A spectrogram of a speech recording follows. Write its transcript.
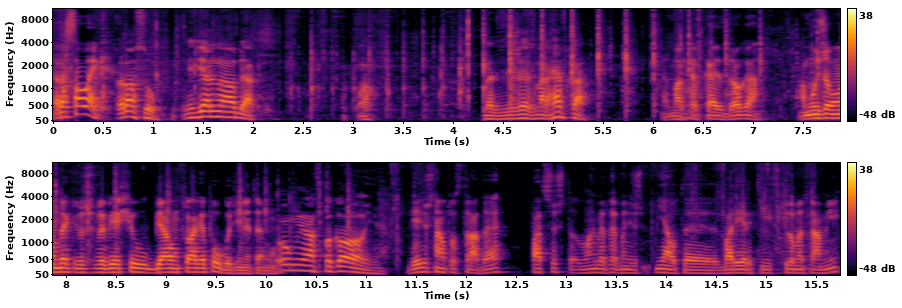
Rosołek. Rosół, niedzielny obiad. O. Nawet widzę, że jest marchewka. Marchewka jest droga. A mój żołądek już wywiesił białą flagę pół godziny temu. U mnie na spokojnie. Wjedziesz na autostradę, patrzysz, to nagle te będziesz miał te barierki z kilometrami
